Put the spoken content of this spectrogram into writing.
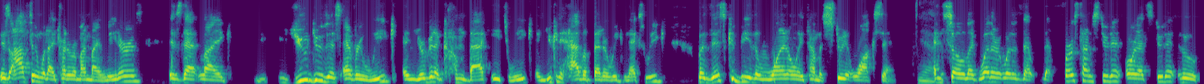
is often what I try to remind my leaders is that like you do this every week, and you're going to come back each week, and you can have a better week next week. But this could be the one and only time a student walks in. Yeah. And so, like whether whether that that first time student or that student who,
